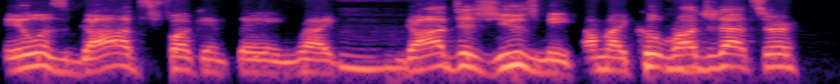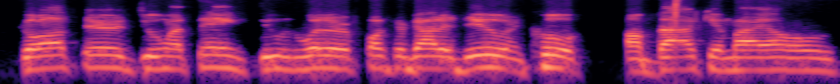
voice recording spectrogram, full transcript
it was God's fucking thing. Like Mhm. God just used me. I'm like, cool. Roger that, sir. Go out there, do my thing, do whatever the fuck I gotta do, and cool. I'm back in my own,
